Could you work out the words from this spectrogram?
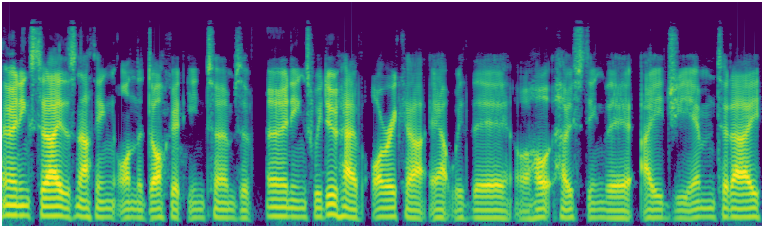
earnings today. There's nothing on the docket in terms of earnings. We do have Orica out with their or hosting their AGM today.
